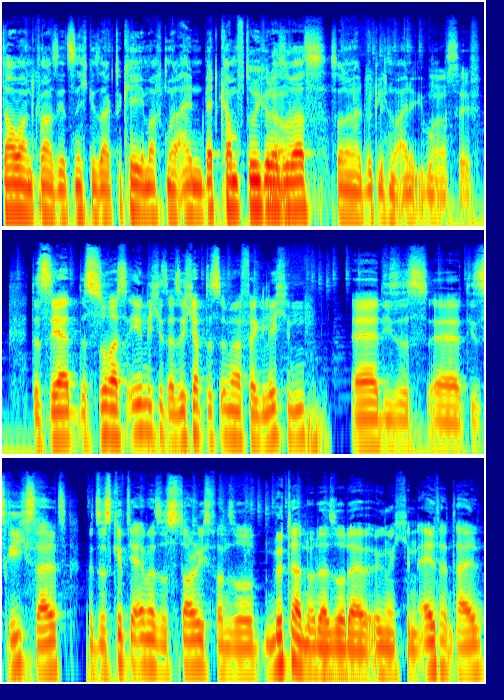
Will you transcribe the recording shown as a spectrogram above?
dauernd quasi jetzt nicht gesagt, okay, ihr macht mal einen Wettkampf durch oder Genau. sowas, sondern halt wirklich nur eine Übung. Ja, safe. Das ist, sehr, das ist sowas ähnliches. Also ich habe das immer verglichen, äh, dieses, äh, dieses Riechsalz. Mit so, es gibt ja immer so Stories von so Müttern oder so oder irgendwelchen Elternteilen,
